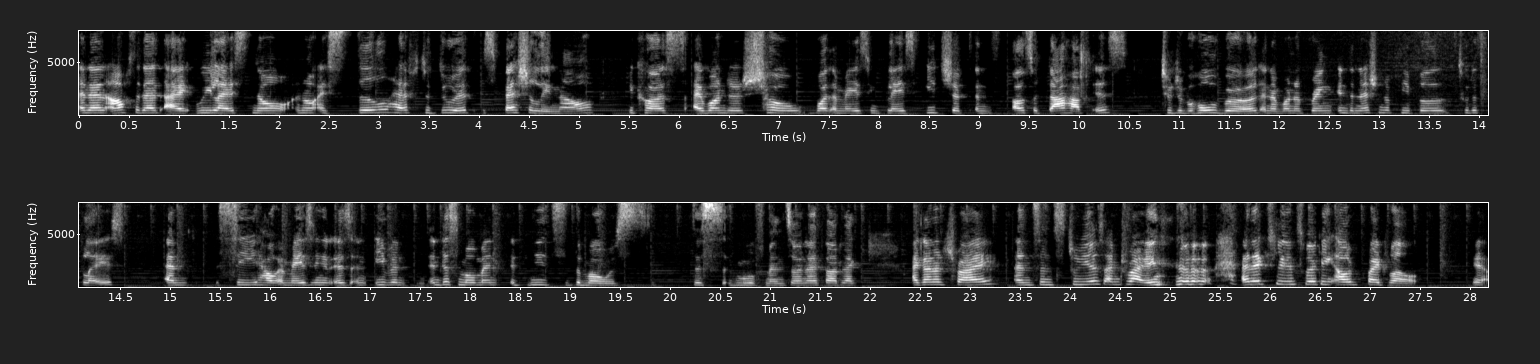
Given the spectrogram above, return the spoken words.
And then after that i realized no no i still have to do it especially now because i want to show what amazing place egypt and also dahab is to the whole world. And i want to bring international people to this place and see how amazing it is. And even in this moment it needs the most this movement. So and i thought like I'm gonna try, and since two years I'm trying, and actually it's working out quite well. Yeah.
